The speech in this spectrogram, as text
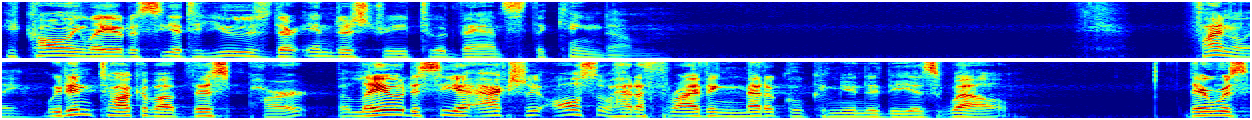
He's calling Laodicea to use their industry to advance the kingdom. Finally, we didn't talk about this part, but Laodicea actually also had a thriving medical community as well. There was,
